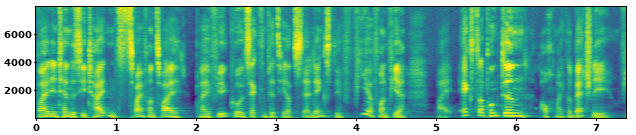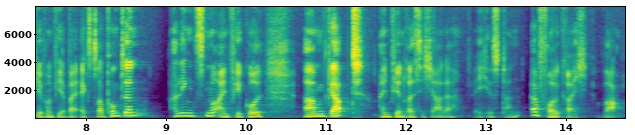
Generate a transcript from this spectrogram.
bei den Tennessee Titans 2 von 2 bei Field Goal 46 Yards der längste, 4 von 4 bei Extrapunkten. Auch Michael Batchley 4 von 4 bei Extrapunkten, allerdings nur ein Field Goal ähm, gehabt, ein 34 Jahre, welches dann erfolgreich war.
